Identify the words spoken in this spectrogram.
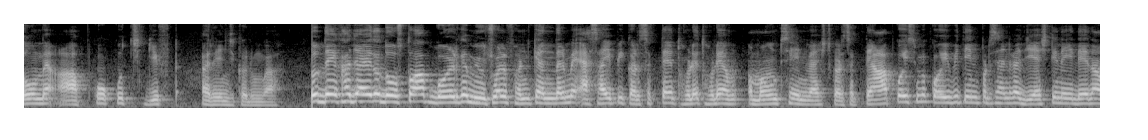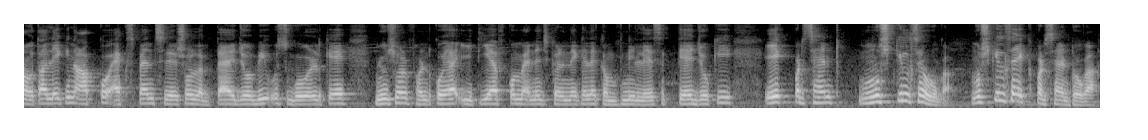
तो मैं आपको कुछ गिफ्ट अरेंज करूँगा। तो देखा जाए तो दोस्तों, आप गोल्ड के म्यूचुअल फंड के अंदर में एसआईपी कर सकते हैं थोड़े थोड़े अमाउंट से इन्वेस्ट कर सकते हैं। आपको इसमें कोई भी तीन परसेंट का जीएसटी नहीं देना होता, लेकिन आपको एक्सपेंस रेशो लगता है जो भी उस गोल्ड के म्यूचुअल फंड को या ईटीएफ e को मैनेज करने के लिए कंपनी ले सकती है, जो कि एक परसेंट मुश्किल से होगा, मुश्किल से एक परसेंट होगा।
